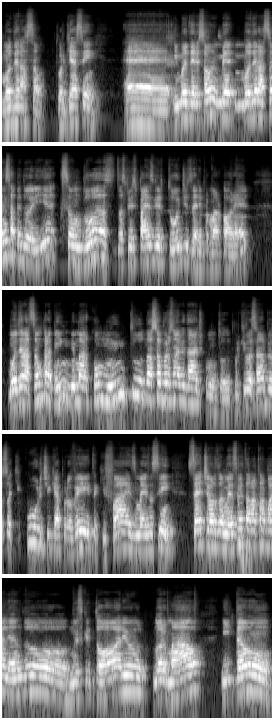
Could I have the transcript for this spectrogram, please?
Moderação. Porque assim, é, e moderação, moderação e sabedoria, que são duas das principais virtudes ali para Marco Aurélio. Moderação, para mim, me marcou muito na sua personalidade como um todo, porque você é uma pessoa que curte, que aproveita, que faz, mas assim, sete horas da manhã você vai estar lá trabalhando no escritório, normal, então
